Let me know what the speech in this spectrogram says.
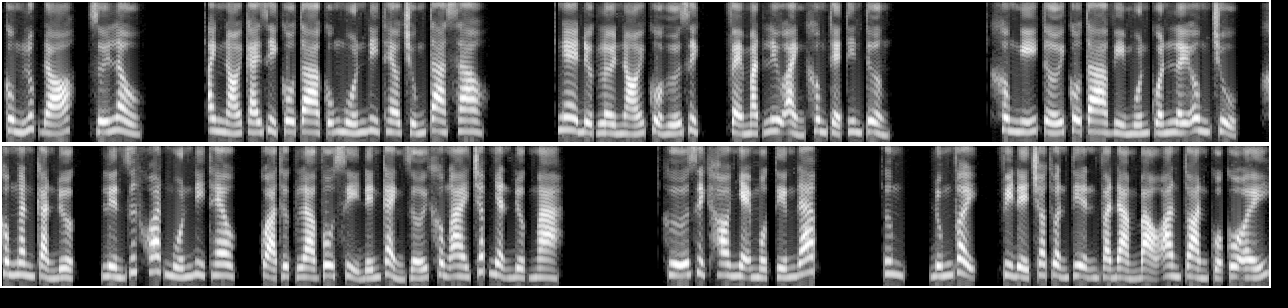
Cùng lúc đó, dưới lầu. Anh nói cái gì cô ta cũng muốn đi theo chúng ta sao? Nghe được lời nói của hứa dịch, vẻ mặt lưu ảnh không thể tin tưởng. Không nghĩ tới cô ta vì muốn quấn lấy ông chủ, không ngăn cản được, liền dứt khoát muốn đi theo, quả thực là vô sỉ đến cảnh giới không ai chấp nhận được mà. Hứa dịch ho nhẹ một tiếng đáp. Ưm, đúng vậy, vì để cho thuận tiện và đảm bảo an toàn của cô ấy,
